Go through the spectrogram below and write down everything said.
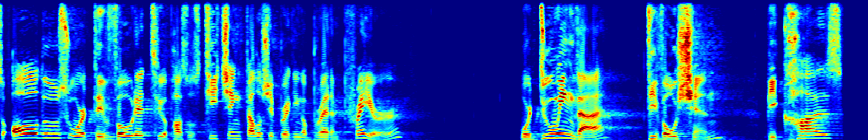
So, all those who were devoted to apostles' teaching, fellowship, breaking of bread, and prayer were doing that devotion because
